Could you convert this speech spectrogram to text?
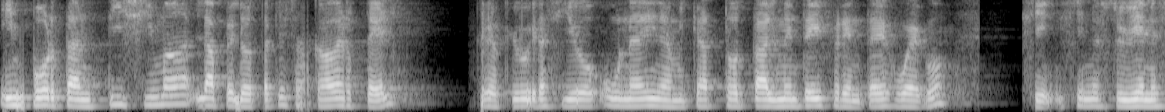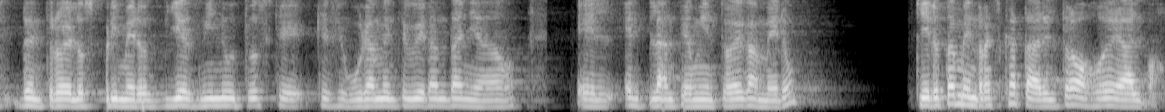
Importantísima la pelota que saca Bertel. Creo que hubiera sido una dinámica totalmente diferente de juego. Si, si no estuvieras dentro de los primeros 10 minutos que, que seguramente hubieran dañado el, el, planteamiento de Gamero. Quiero también rescatar el trabajo de Alba.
